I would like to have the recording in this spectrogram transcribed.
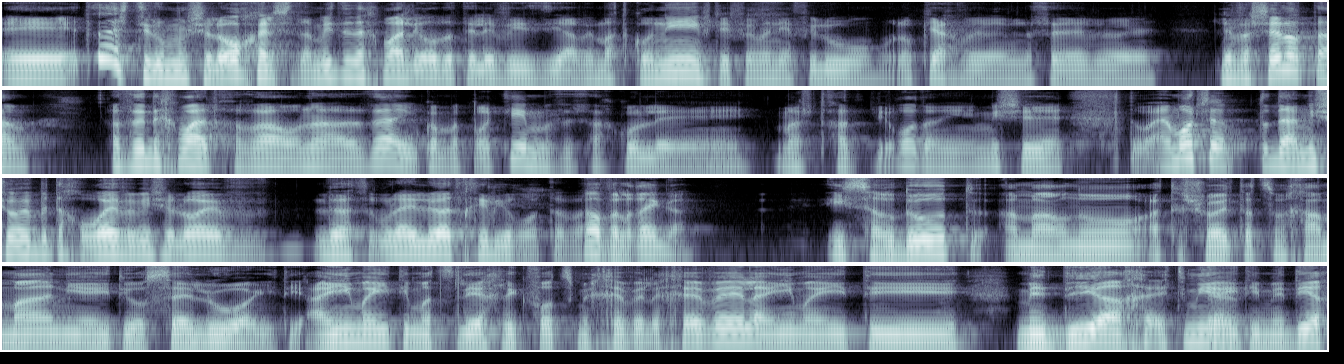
אה, אתה יודע, יש צילומים של אוכל, שתמיד זה נחמד לראות בטלוויזיה, ומתכונים, שלפעמים אני אפילו לוקח ומנסה לבשל אותם. אז זה נחמד, חזרה העונה זה, היו כמה פרקים, אז זה סך הכל מה שהתחלתי לראות, אני, מי ש... טוב, למרות שאתה יודע, מי שאוהב בטח רואה, ומי שלא אוהב, לא, אולי לא יתחיל לראות, אבל... לא, אבל רגע, הישרדות, אמרנו, אתה שואל את עצמך, מה אני הייתי עושה לו הייתי? האם הייתי מצליח לקפוץ מחבל לחבל? האם הייתי מדיח? את מי כן. הייתי מדיח?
